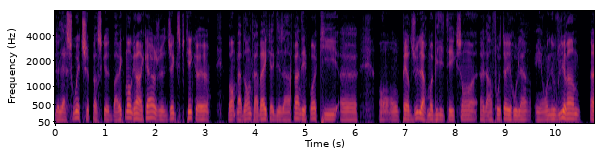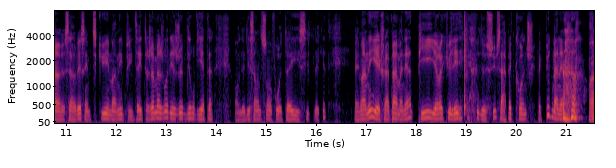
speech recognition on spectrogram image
de la Switch parce que bon, avec mon grand cœur, j'ai déjà expliqué que bon, ma blonde travaille avec des enfants des fois qui ont, ont perdu leur mobilité, qui sont en fauteuil roulant. Et on a voulu rendre un service, un petit cul, et m'en puis il disait T'as jamais joué à des jeux vidéo, viens-t'en. On a descendu son fauteuil ici, tout le kit. Mais à un moment donné, il a échappé à la manette, puis il a reculé dessus, ça a fait crunch. Fait que plus de manette. Ouais.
